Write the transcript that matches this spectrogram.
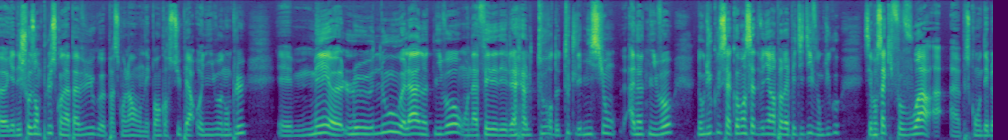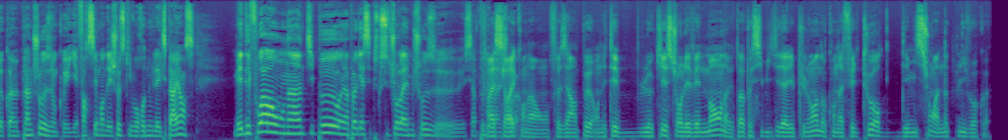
Euh, Il y a des choses en plus qu'on n'a pas vues quoi, parce qu'on là, on n'est pas encore super haut niveau non plus. Et, mais euh, le nous là à notre niveau, on a fait déjà le tour de toutes les missions à notre niveau. Donc du coup, ça commence à devenir un peu répétitif. Donc du coup, c'est pour ça qu'il faut voir ah, ah, parce qu'on débloque quand même plein de choses. Donc euh, il y a forcément des choses qui vont renouveler l'expérience. Mais des fois, on a un petit peu, on a un peu agacé parce que c'est toujours la même chose. euh, c'est un peu Ouais, c'est vrai qu'on a, on faisait un peu, on était bloqué sur l'événement, on n'avait pas possibilité d'aller plus loin, donc on a fait le tour des missions à notre niveau, quoi.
